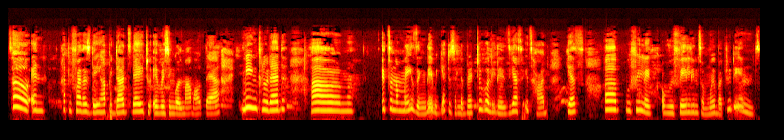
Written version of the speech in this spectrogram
So, and happy Father's Day, happy Dad's Day to every single mom out there, me included. Um, it's an amazing day. We get to celebrate two holidays. Yes, it's hard. Yes, uh, we feel like we failed in some way, but we didn't.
